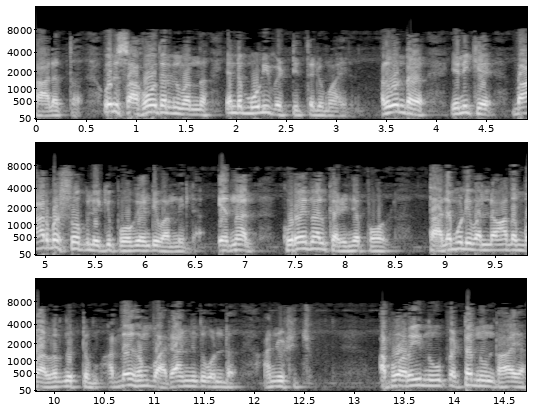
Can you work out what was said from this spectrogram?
കാലത്ത് ഒരു സഹോദരൻ വന്ന് എന്റെ മുടി വെട്ടിത്തരുമായിരുന്നു. അതുകൊണ്ട് എനിക്ക് ബാർബർ ഷോപ്പിലേക്ക് പോകേണ്ടി വന്നില്ല. എന്നാൽ കുറെ നാൾ കഴിഞ്ഞപ്പോൾ തലമുടി വല്ലാതെ വളർന്നിട്ടും അദ്ദേഹം വരാഞ്ഞതുകൊണ്ട് അന്വേഷിച്ചു. അപ്പോൾ അറിയുന്നു പെട്ടെന്നുണ്ടായ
